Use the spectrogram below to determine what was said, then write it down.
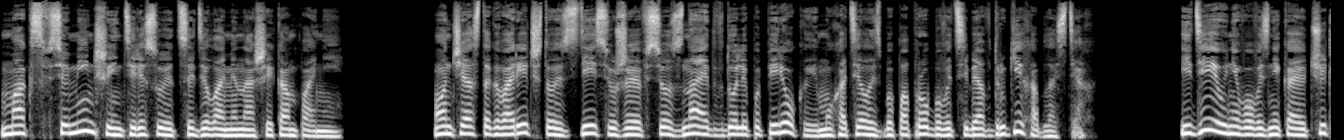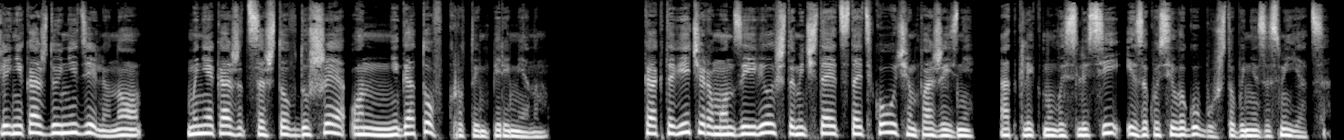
Макс все меньше интересуется делами нашей компании. Он часто говорит, что здесь уже все знает вдоль и поперек, и ему хотелось бы попробовать себя в других областях. Идеи у него возникают чуть ли не каждую неделю, но мне кажется, что в душе он не готов к крутым переменам. Как-то вечером он заявил, что мечтает стать коучем по жизни. Откликнулась Люси и закусила губу, чтобы не засмеяться.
